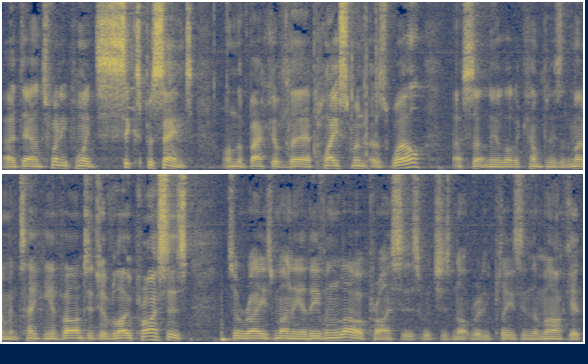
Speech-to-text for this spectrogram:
uh, down 20.6% on the back of their placement as well. Uh, certainly, a lot of companies at the moment taking advantage of low prices to raise money at even lower prices, which is not really pleasing the market.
